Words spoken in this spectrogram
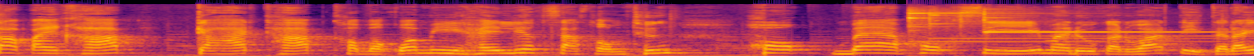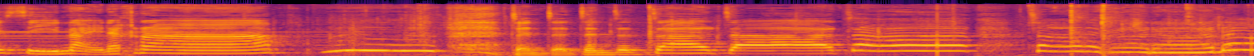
ต่อไปครับ การ์ดครับ เขาบอกว่ามีให้เลือกสะสมถึง 6 แบบ 6 สีมาดูกันว่าติจะได้สีไหนนะครับอืมจันจันจันจันจ้าจ้าจ้าจ้าดาดาดา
